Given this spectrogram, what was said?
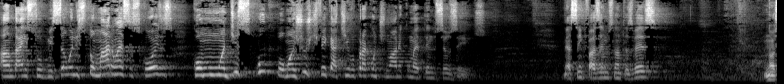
a andar em submissão, eles tomaram essas coisas como uma desculpa, uma justificativa para continuarem cometendo seus erros. Não é assim que fazemos tantas vezes? Nós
